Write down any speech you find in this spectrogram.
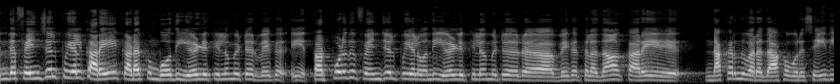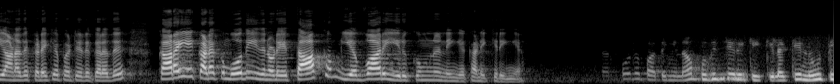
இந்த ஃபெஞ்சல் புயல் கரையை கடக்கும் போது ஏழு கிலோமீட்டர் வேக தற்பொழுது ஃபெஞ்சல் புயல் வந்து ஏழு கிலோமீட்டர் வேகத்தில் தான் கரையை நகர்ந்து வரதாக ஒரு செய்தியானது கிடைக்கப்பட்டிருக்கிறது. கரையை கடக்கும் போது இதனுடைய தாக்கம் எவ்வாறு இருக்கும்னு நீங்க கணிக்கிறீங்க? தற்போது பாத்தீங்கன்னா புதுச்சேரிக்கு கிழக்கே நூத்தி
